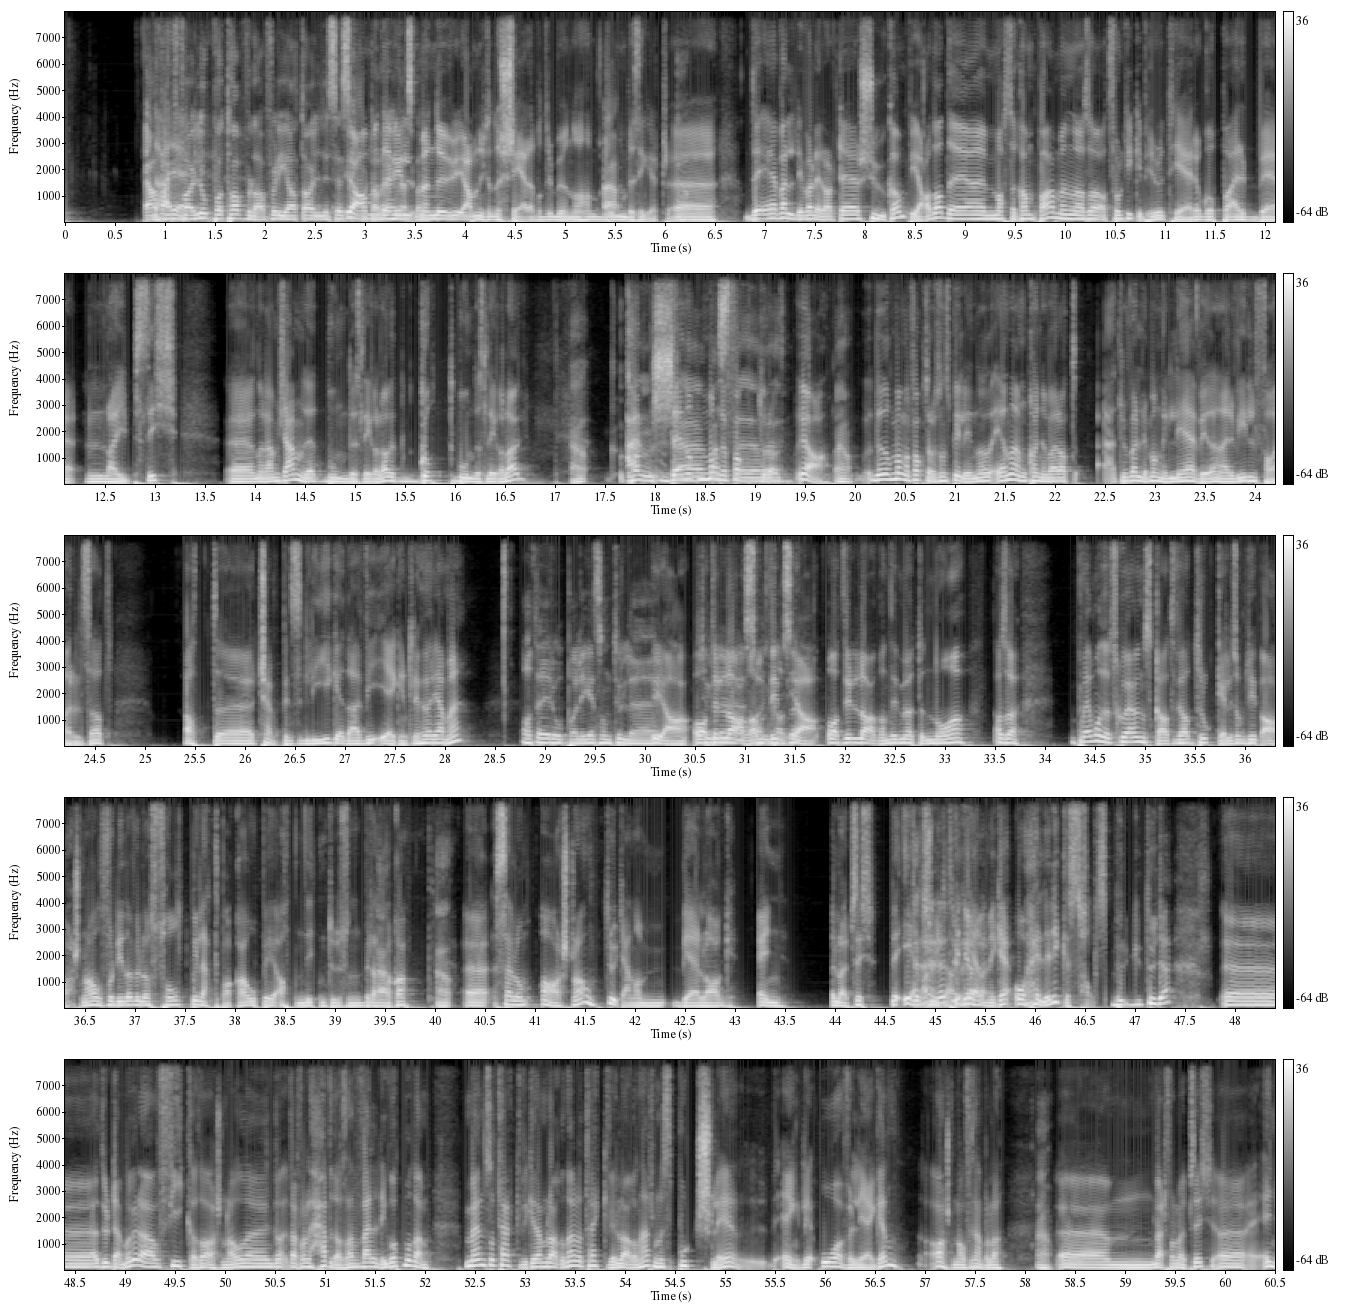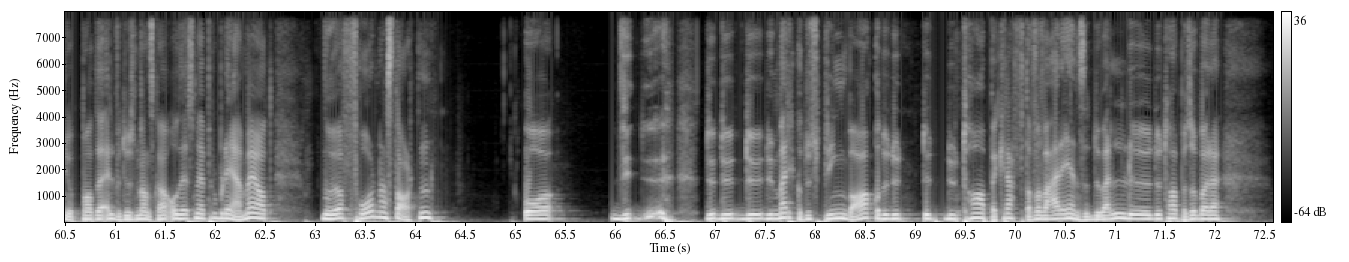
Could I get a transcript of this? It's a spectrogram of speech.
Ja, I hvert er- fall opp på tavla, fordi at alle Ja, men det vil, men du, ja, men du kan se det på tribunen, og Ja. bombesikkert. Ja. Uh, det er veldig veldig rart. Det er sju kamp, ja da, det er masse kamper, men altså at folk ikke prioriterer å gå på RB Leipzig uh, når de kommer. Det er et Bundesliga-lag, et godt Bundesliga-lag. Ja. Kanskje det er nok mange beste- faktorer Ja, Ja. det er nok mange faktorer som spiller inn. Og En av dem kan jo være at jeg tror veldig mange lever i den villfarelsen at at eh, Champions League er der vi egentlig hører hjemme. Og at Europa ligger en sånn tulle... Ja, og at, tulle lagene, vi, sandkasse. ja, og at de lagene vi møter nå Altså, på en måte skulle jeg ønske at vi hadde trukket liksom type Arsenal, Fordi da ville vi ha solgt billettpakker opp i 18 000-19 000 billettpakker. Ja. Eh, selv om Arsenal tror ikke jeg er noe bedre lag enn Leipzig. Det er, Det tror det, ikke jeg. det er de ikke. Og heller ikke Salzburg, tror jeg. Eh, jeg tror de ville ha fika til Arsenal, eh, i hvert fall hevda seg veldig godt mot dem. Men så trekker vi ikke de lagene her, da trekker vi lagene her som er sportslig egentlig overlegen. Arsenal, for eksempel. Da. Ja. Eh, I hvert fall Leipzig. Uh, ender opp med at det er 11 000 mennesker. Og det som er problemet, er at når vi får den starten, og du, du, du, du, du merker at du springer bak, og du, du, du, du taper krefter for hver eneste duell du, du taper, så bare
